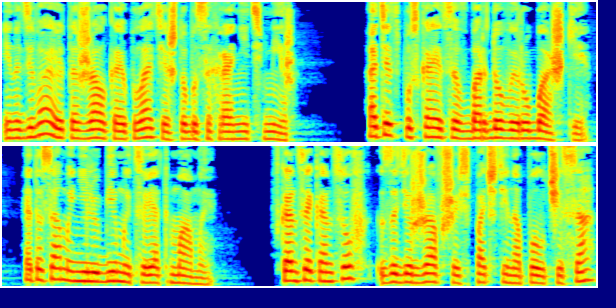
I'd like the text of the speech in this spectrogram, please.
и надеваю это жалкое платье, чтобы сохранить мир. Отец спускается в бордовой рубашке. Это самый нелюбимый цвет мамы. В конце концов, задержавшись почти на полчаса,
